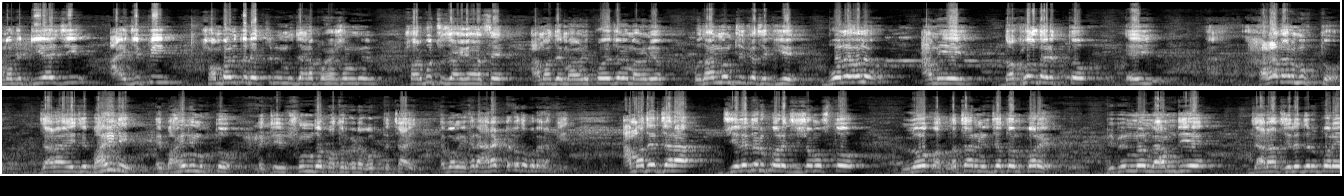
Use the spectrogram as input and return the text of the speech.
আমাদের ডিআইজি আইজিপি সম্মানিত নেতৃবৃন্দ যারা প্রশাসনের সর্বোচ্চ জায়গা আছে, আমাদের মাননীয়, প্রয়োজনে মাননীয় প্রধানমন্ত্রীর কাছে গিয়ে বলে হলেও আমি এই দখলদারিত্ব, এই হানাদার মুক্ত, যারা এই যে বাহিনী, এই বাহিনী মুক্ত একটি সুন্দর পাথরঘাটা করতে চাই এবং এখানে আরেকটা কথা বলে রাখি, আমাদের যারা জেলেদের উপরে যে সমস্ত লোক অত্যাচার নির্যাতন করে বিভিন্ন নাম দিয়ে যারা জেলেদের উপরে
